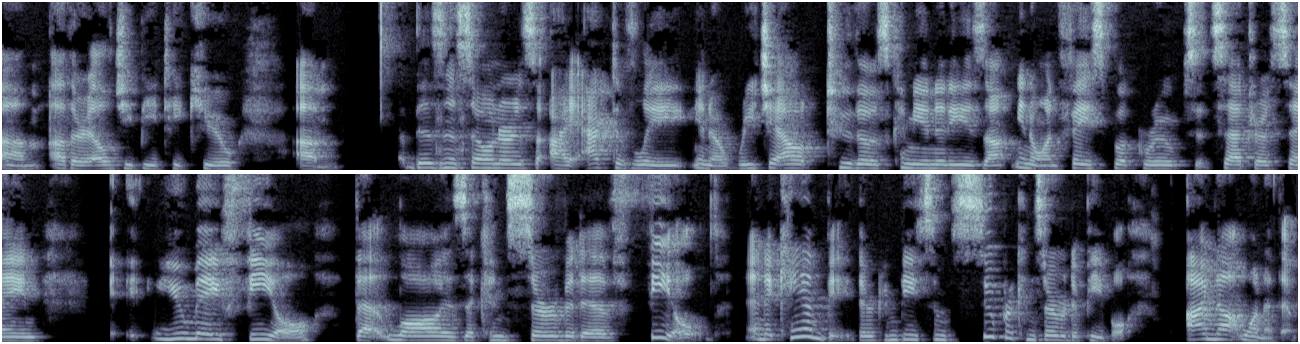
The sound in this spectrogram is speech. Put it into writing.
um, other LGBTQ um, business owners. I actively, you know, reach out to those communities, uh, you know, on Facebook groups, etc., saying you may feel that law is a conservative field, and it can be. There can be some super conservative people. I'm not one of them.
